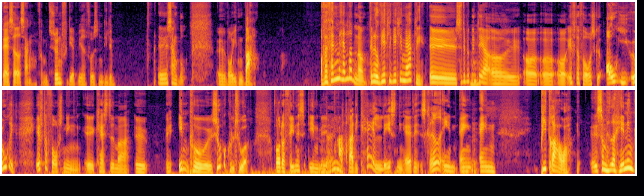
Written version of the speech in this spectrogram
da jeg sad og sang for min søn, fordi at vi havde fået sådan en lille øh, sangbog, øh, hvor i den var. Og hvad fanden handler den om? Den er jo virkelig, virkelig mærkelig. Øh, så det begyndte mm. jeg at, øh, at, at, at efterforske. Og i øvrigt, efterforskningen øh, kastede mig øh, Øh, ind på øh, superkultur, hvor der findes en øh, Nej. ret radikal læsning af det, skrevet af en, af en, af en bidrager, som hedder Henning.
